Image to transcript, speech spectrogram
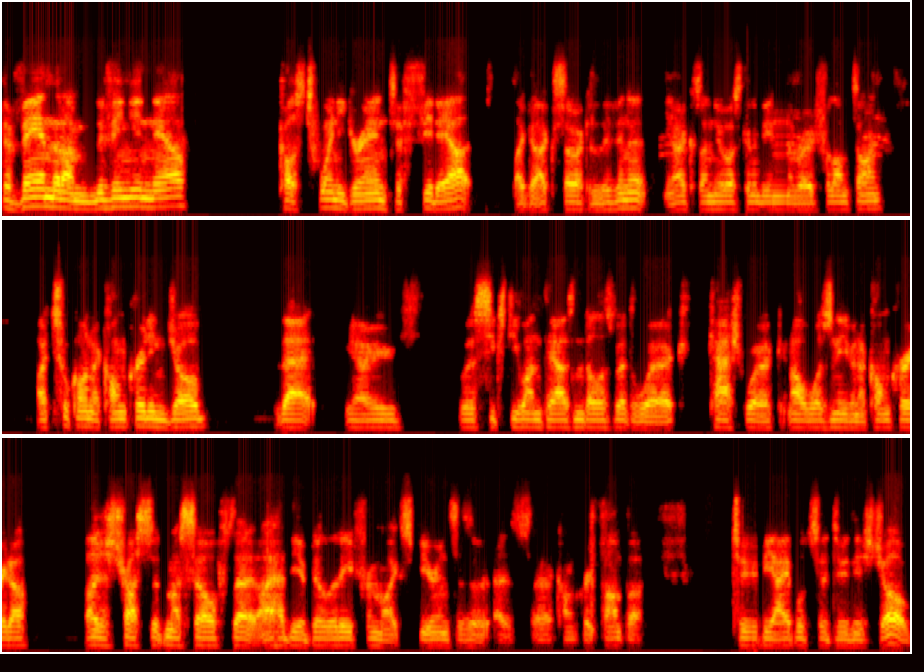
the van that i'm living in now cost 20 grand to fit out like, like so i could live in it you know because i knew i was going to be in the road for a long time. I took on a concreting job that you know was $61000 worth of work cash work and i wasn't even a concreter. I just trusted myself that i had the ability from my experience as a, as a concrete pumper to be able to do this job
